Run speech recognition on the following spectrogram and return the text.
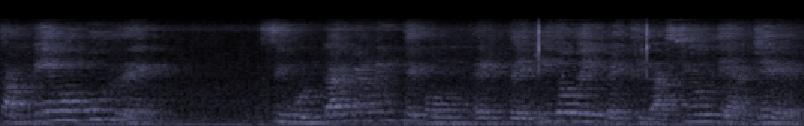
también ocurre simultáneamente con el pedido de investigación de ayer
